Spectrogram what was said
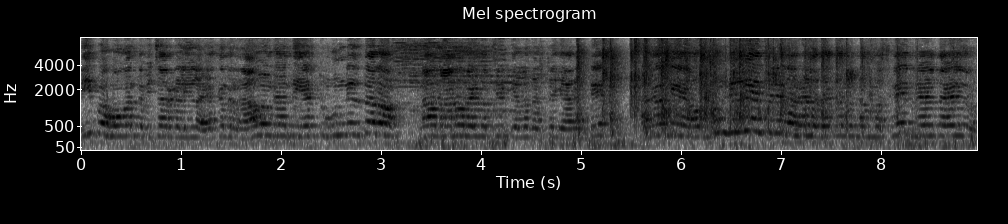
ಡೀಪ್ ಹೋಗುವಂತ ವಿಚಾರಗಳಿಲ್ಲ. ಯಾಕಂದ್ರೆ ರಾಹುಲ್ ಗಾಂಧಿ ಎಷ್ಟು ಮುಂದಿಲ್ತಾರೋ ನಾವು ನಾನೂರ ಐವತ್ತು ಸೀಟ್ ಗೆಲ್ಲೋದಷ್ಟೇ ಗ್ಯಾರಂಟಿ ಹಾಗಾಗಿ ಅವ್ರು ಮುಂದಿಲ್ಲ ಅಂತೇಳಿ ನಾವು ಹೇಳೋದು. ಯಾಕಂದ್ರೆ ನಮ್ಮ ಸ್ನೇಹಿತರು ಹೇಳ್ತಾ ಹೇಳಿದ್ರು,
